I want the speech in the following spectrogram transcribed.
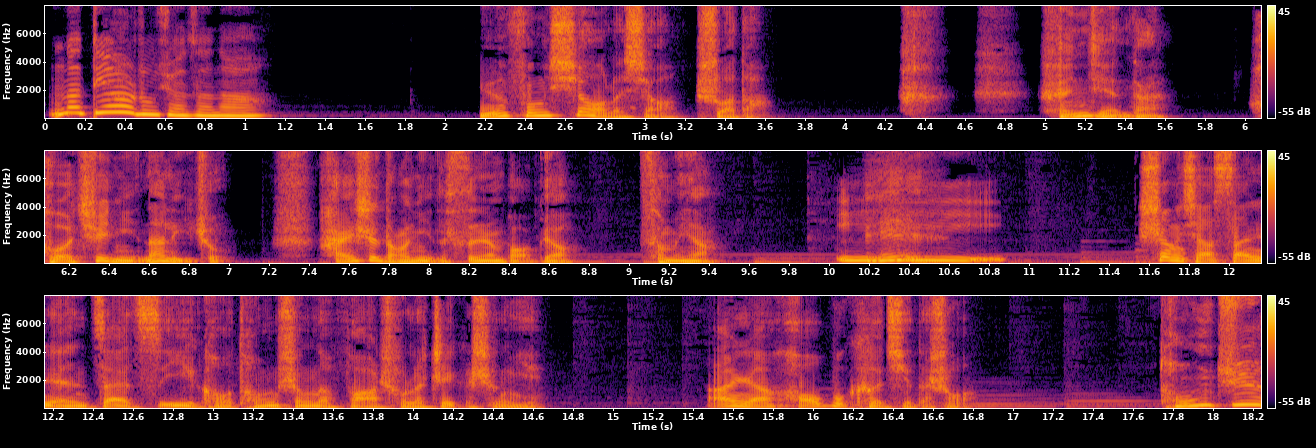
那第二种选择呢？”云峰笑了笑，说道：“很简单，我去你那里住，还是当你的私人保镖，怎么样？”咦，剩下三人再次异口同声的发出了这个声音。安然毫不客气的说：“同居。”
